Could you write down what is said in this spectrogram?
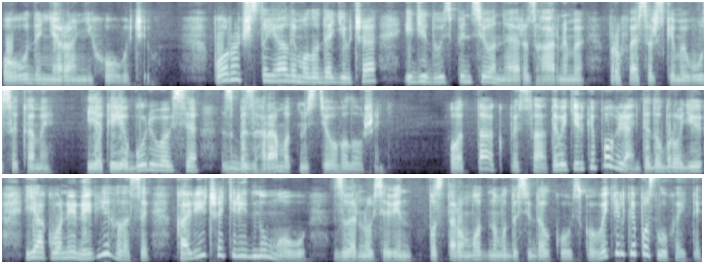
огудення ранніх овочів. Поруч стояли молоде дівча і дідусь пенсіонер з гарними професорськими вусиками, який обурювався з безграмотності оголошень. Отак писати. Ви тільки погляньте, добродію, як вони невігласи калічать рідну мову, звернувся він по старомодному до Сідалковського. Ви тільки послухайте.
